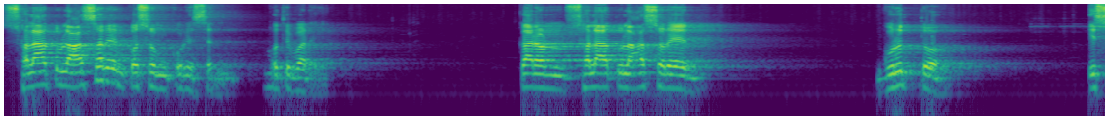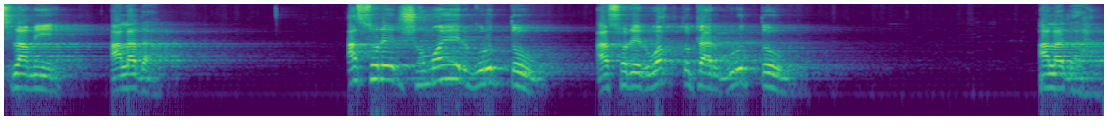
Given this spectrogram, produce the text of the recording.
সলাতুল আসরের কসম করেছেন, হতে পারে। কারণ সলাতুল আসরের গুরুত্ব ইসলামে আলাদা। আসরের সময়ের গুরুত্ব, আসরের ওয়াক্তটার গুরুত্ব আলাদা।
